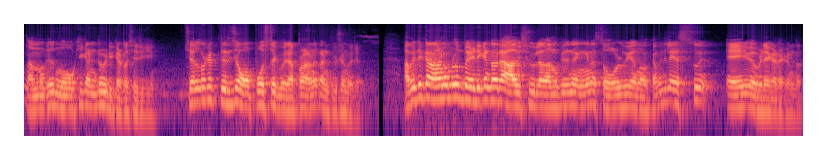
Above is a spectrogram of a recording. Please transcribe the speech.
നമുക്ക് നോക്കി കണ്ടുപിടിക്കട്ടോ ശരിക്കും. ചിലരൊക്കെ തിരിച്ച് ഓപ്പോസിറ്റൊക്കെ വരും അപ്പോഴാണ് കൺഫ്യൂഷൻ വരിക. അപ്പോൾ ഇത് കാണുമ്പോഴും പേടിക്കേണ്ട ഒരു ആവശ്യമില്ല നമുക്ക് ഇതിനെ എങ്ങനെ സോൾവ് ചെയ്യാൻ നോക്കാം. ഇതിൽ എസ് എയും എവിടെ കിടക്കുന്നത്?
